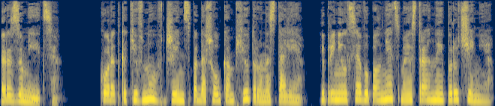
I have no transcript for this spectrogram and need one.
«Разумеется». Коротко кивнув, Джеймс подошел к компьютеру на столе и принялся выполнять мои странные поручения.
